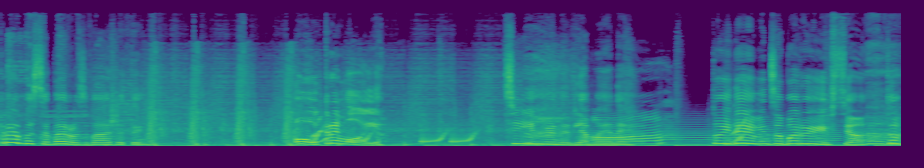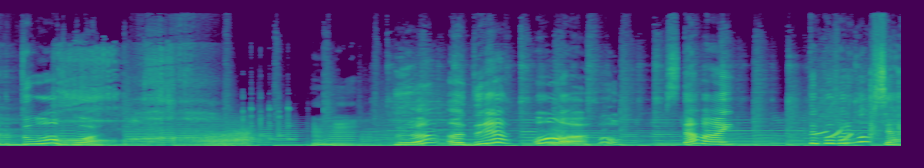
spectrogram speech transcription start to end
Треба себе розважити. О, тримай. Ці ігри не для мене. То й де він забарився? Так довго. Е? А де? О! Вставай! Ти повернувся?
